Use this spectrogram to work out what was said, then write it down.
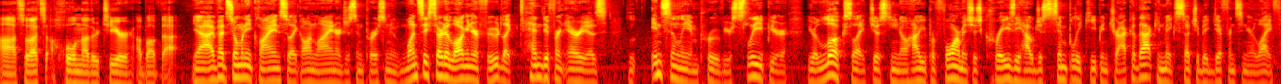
Uh, so that's a whole nother tier above that. Yeah, I've had so many clients like online or just in person who once they started logging your food, like ten different areas instantly improve your sleep, your your looks, like just you know how you perform. It's just crazy how just simply keeping track of that can make such a big difference in your life.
